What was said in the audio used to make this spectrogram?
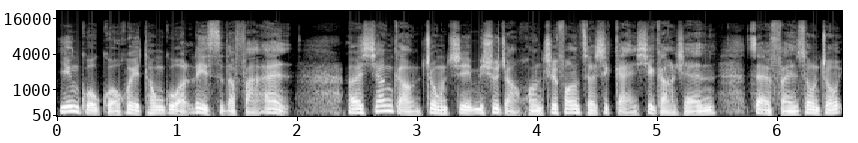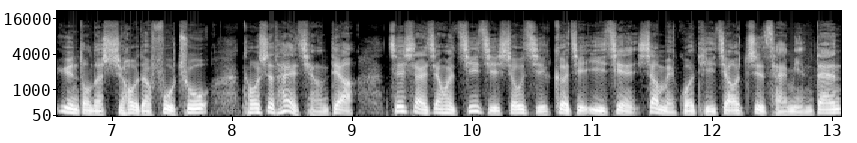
英国国会通过类似的法案。而香港众志秘书长黄之锋则是感谢港人在反送中运动的时候的付出，同时他也强调，接下来将会积极收集各界意见，向美国提交制裁名单。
